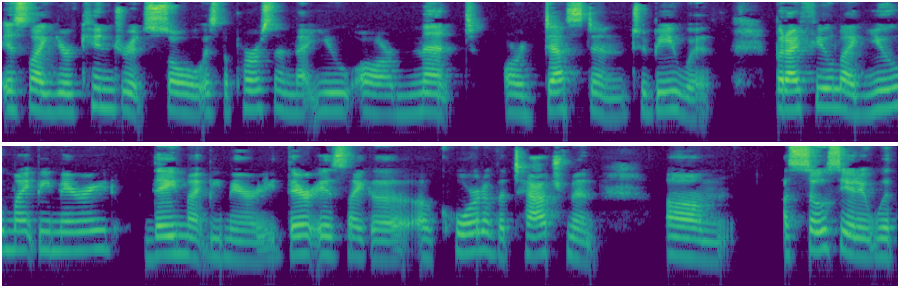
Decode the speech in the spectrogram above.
is like your kindred soul, is the person that you are meant or destined to be with. But I feel like you might be married, they might be married. There is like a, a cord of attachment um, associated with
